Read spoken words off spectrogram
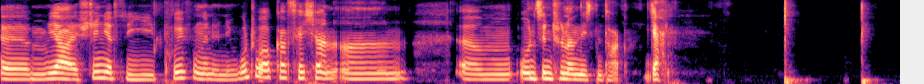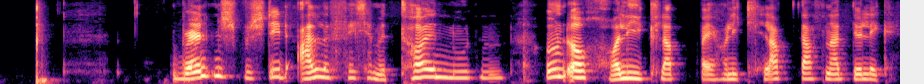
Ähm, ja, es stehen jetzt die Prüfungen in den Woodwalker-Fächern an ähm, und sind schon am nächsten Tag. Ja. Brandon besteht alle Fächer mit tollen Noten und auch Holly klappt. Bei Holly klappt das natürlich.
